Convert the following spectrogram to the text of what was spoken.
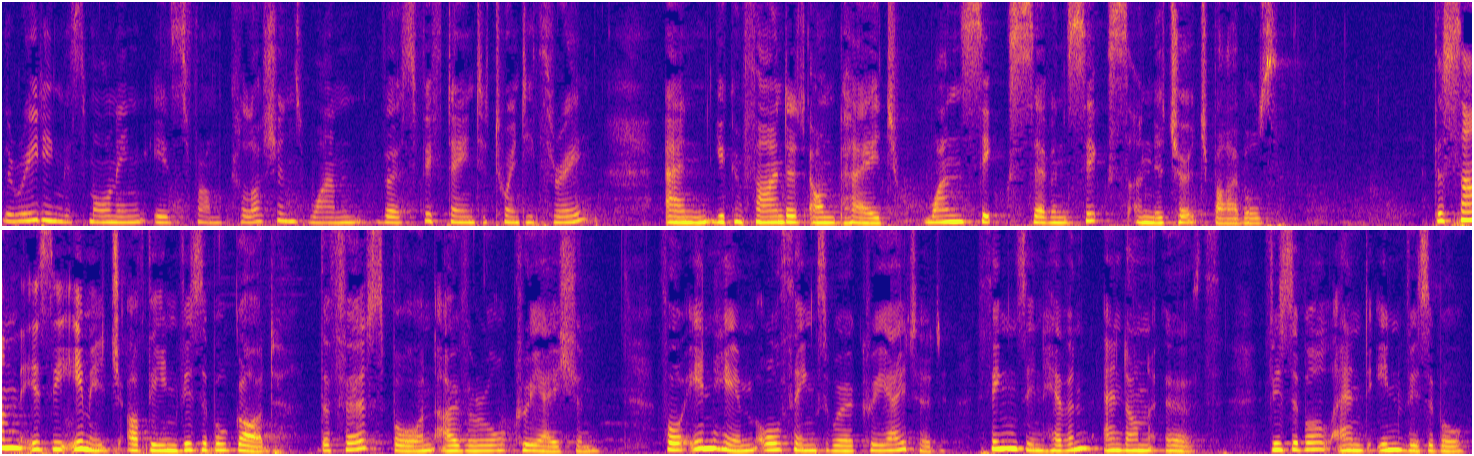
The reading this morning is from Colossians 1, verse 15 to 23, and you can find it on page 1676 in the Church Bibles. The Son is the image of the invisible God, the firstborn over all creation. For in him all things were created, things in heaven and on earth, visible and invisible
